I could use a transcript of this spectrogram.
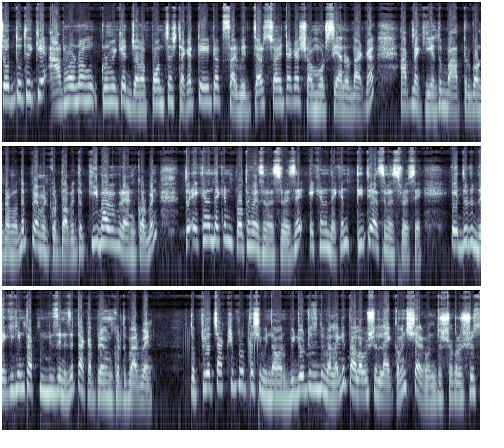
চোদ্দ থেকে আঠারো নং ক্রমিকের জন্য পঞ্চাশ টাকা টেলিটক সার্ভিস চার্জ, ছয় টাকা সহ মোট ছিয়ান্ন টাকা। আপনাকে কিন্তু বাহাত্তর ঘণ্টার মধ্যে পেমেন্ট করতে হবে। তো কীভাবে পেমেন্ট করবেন? তো এখানে দেখেন প্রথম এস এম এস রয়েছে, এখানে দেখেন তৃতীয় এস এম এস রয়েছে। এই দুটো দেখে কিন্তু আপনি নিজে নিজে টাকা পেমেন্ট করতে পারবেন। তো প্রিয় চাকরি প্রত্যাশী বিন্দু, আমার ভিডিওটি যদি ভালো লাগে তাহলে অবশ্যই লাইক কমেন্ট শেয়ার করবেন। তো সকলে সুস্থ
